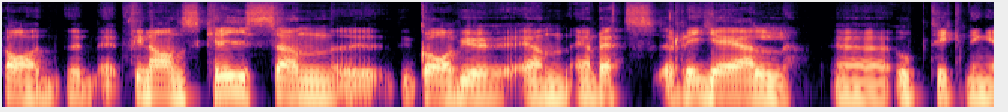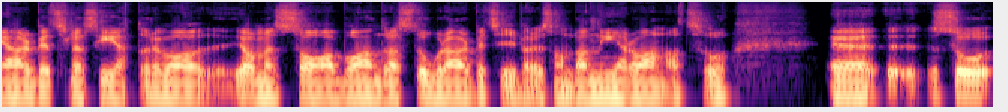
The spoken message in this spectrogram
ja, finanskrisen eh, gav ju en, en rätt rejäl eh, upptickning i arbetslöshet och det var ja, men Saab och andra stora arbetsgivare som la ner och annat. Så, eh, så,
